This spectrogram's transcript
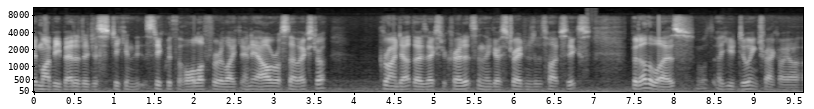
it might be better to just stick in the, stick with the hauler for like an hour or so extra, grind out those extra credits, and then go straight into the Type Six. But otherwise, what are you doing, Track IR?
